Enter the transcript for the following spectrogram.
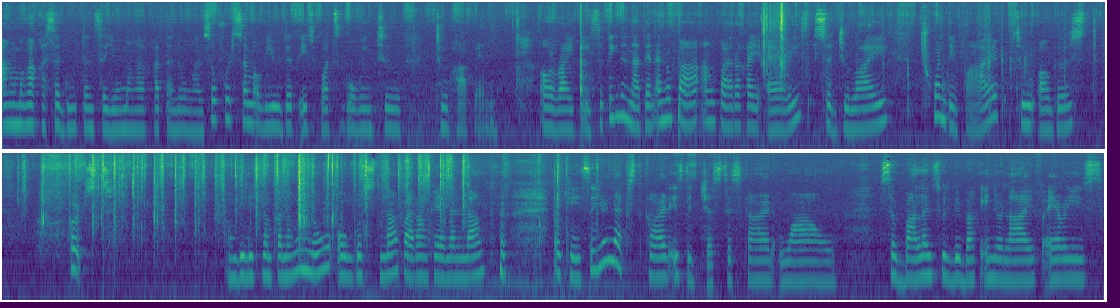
ang mga kasagutan sa iyong mga katanungan. So for some of you that is what's going to to happen. Alrighty, so tignan natin ano pa ang para kay Aries sa July 25 to August 1st. Ang bilis ng panahon, no? August na, parang kailan lang. okay, so your next card is the Justice card. Wow! So, balance will be back in your life, Aries.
